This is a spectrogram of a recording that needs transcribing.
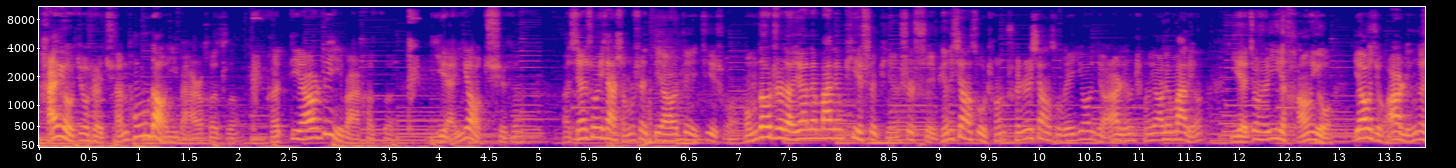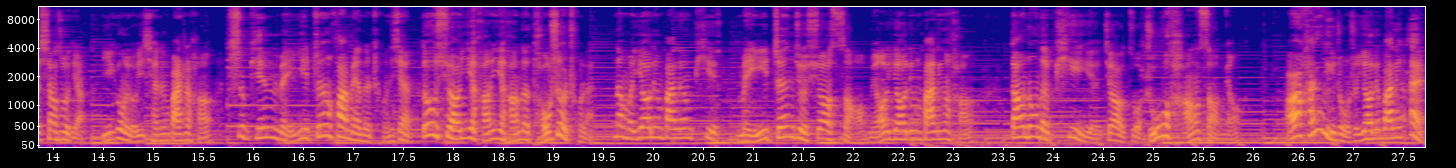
还有就是全通道一百二赫兹和 DLG 一百赫兹也要区分。先说一下什么是 DLG 技术。我们都知道，幺零八零 P 视频是水平像素乘垂直像素为幺九二零乘幺零八零，也就是一行有幺九二零个像素点，一共有一千零八十行。视频每一帧画面的呈现都需要一行一行的投射出来。那么幺零八零 P 每一帧就需要扫描幺零八零行，当中的 P 也叫做逐行扫描。而还有一种是幺零八零 I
